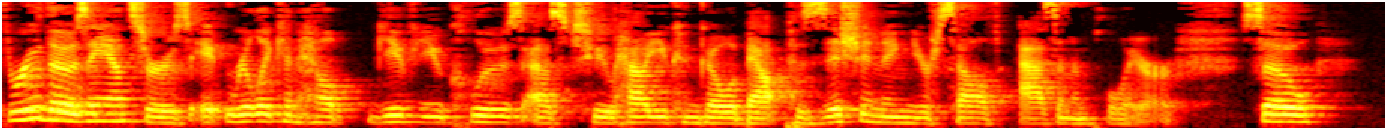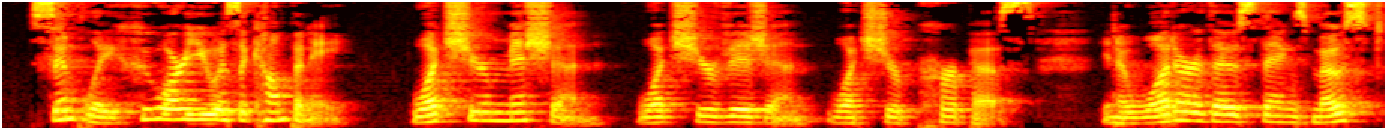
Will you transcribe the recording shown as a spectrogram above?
Through those answers, it really can help give you clues as to how you can go about positioning yourself as an employer. So simply, who are you as a company? What's your mission? What's your vision? What's your purpose? You know, what are those things? Most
